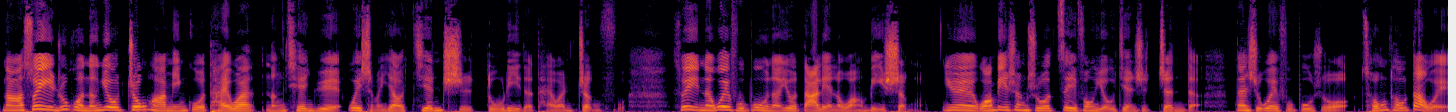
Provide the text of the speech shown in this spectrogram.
那所以，如果能用中华民国台湾能签约，为什么要坚持独立的台湾政府？所以呢，卫福部呢又打脸了王必胜了，因为王必胜说这封邮件是真的，但是卫福部说从头到尾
